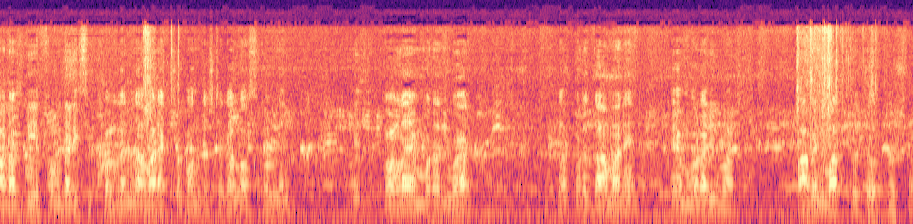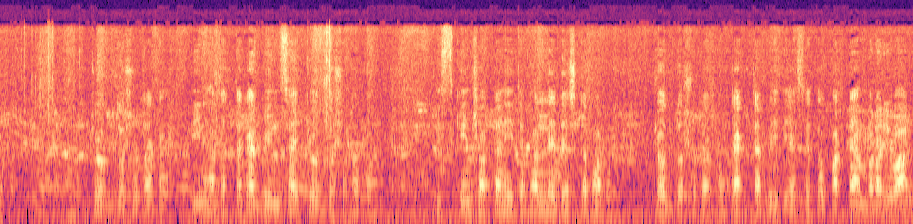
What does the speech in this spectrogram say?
অর্ডার দিয়ে ফোনটা রিসিভ করলেন না? আমার একশো পঞ্চাশ টাকা লস করলেন। গলা এম্বরারি ওয়ার্ক তারপরে দামানে এম্বরারি ওয়ার্ক পাবেন মাত্র চোদ্দোশো। চোদ্দোশো টাকা। তিন হাজার টাকার বিন সাইজ চোদ্দোশো টাকা। স্ক্রিনশটটা নিতে পারলে ড্রেসটা পাবেন। চোদ্দোশো টাকা। একটা পিজি আছে। দোপাট্টা এম্বরারি ওয়ার্ক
